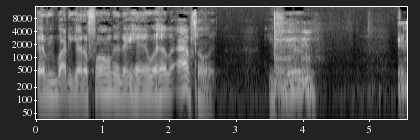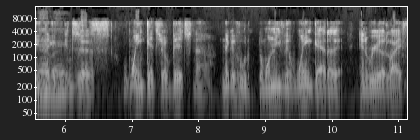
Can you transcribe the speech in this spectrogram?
Everybody got a phone in their hand with hella apps on it. You feel me? Mm-hmm. Any Yeah, nigga man. can just wink at your bitch now. Nigga who won't even wink at her in real life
